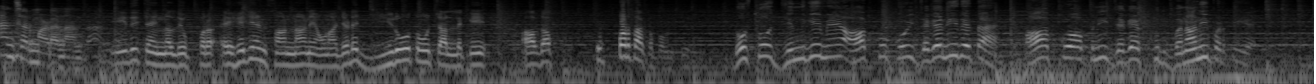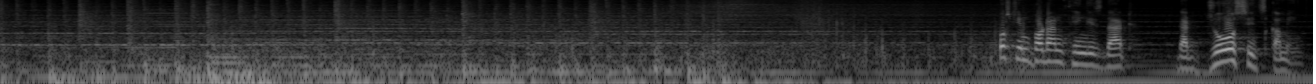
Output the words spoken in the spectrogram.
ಆನ್ಸರ್ ಮಾಡೋಣ ಅಂತ ਇਹਦੇ ਚੈਨਲ ਦੇ ਉੱਪਰ ਇਹੋ ਜਿਹੇ ਇਨਸਾਨਾਂ ਨੇ ਆਉਣਾ ਜਿਹੜੇ ਜ਼ੀਰੋ ਤੋਂ ਚੱਲ ਕੇ ਆਪਦਾ ऊपर तक पहुँचे। दोस्तों, ज़िंदगी में आपको कोई जगह नहीं देता है। आपको अपनी जगह खुद बनानी पड़ती है। Most important thing is that that जोश इज़ कमिंग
